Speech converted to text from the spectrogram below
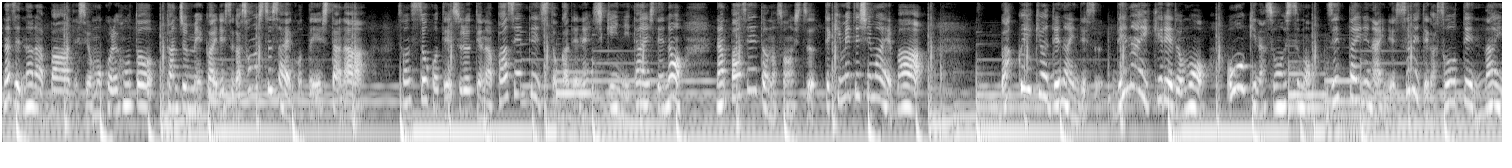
なぜならばですよ。もうこれ本当単純明快ですが損失さえ固定したら損失を固定するっていうのはパーセンテージとかでね資金に対しての何パーセントの損失って決めてしまえばバック益は出ないんです。出ないけれども大きな損失も絶対出ないんです。全てが想定内に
